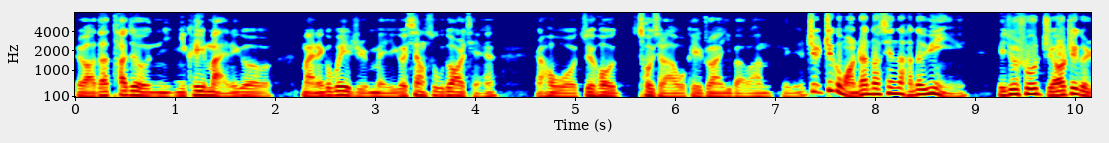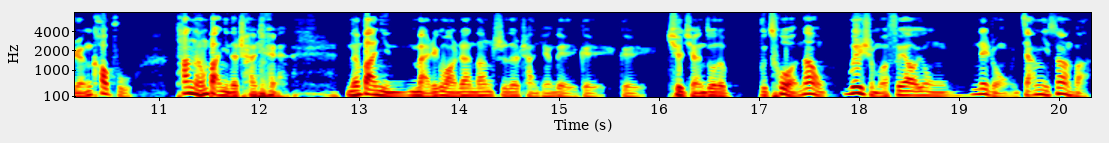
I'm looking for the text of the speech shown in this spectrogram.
对吧？他他就你你可以买那个买那个位置，每一个像素多少钱？然后我最后凑起来，我可以赚一百万美金。这这个网站到现在还在运营，也就是说，只要这个人靠谱，他能把你的产权，能把你买这个网站当时的产权给给给确权做的不错。那为什么非要用那种加密算法？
